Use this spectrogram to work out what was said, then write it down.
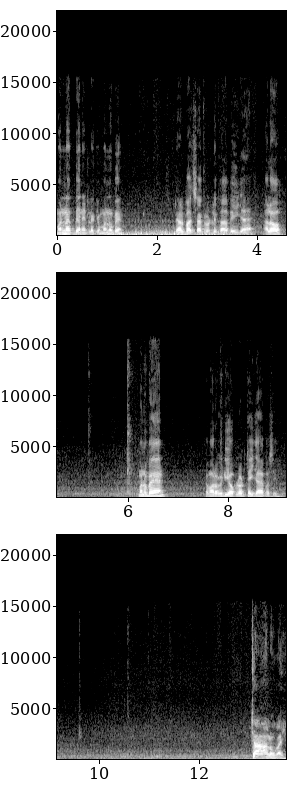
મન્નતબેન એટલે કે મનુબેન. દાળ ભાત, શાક, રોટલી ખાવા બેસી જાય હાલો. મનુબેન, તમારો વીડિયો અપલોડ થઈ જાય પછી. ચાલો ભાઈ.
